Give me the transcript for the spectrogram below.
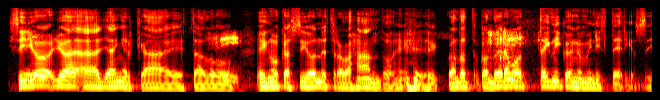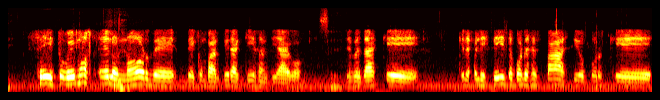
sí. yo, yo allá en el CAP he estado en ocasiones trabajando, cuando, cuando éramos técnicos en el ministerio, sí. Sí, tuvimos el honor de, compartir aquí en Santiago. De verdad que, que le felicito por ese espacio porque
